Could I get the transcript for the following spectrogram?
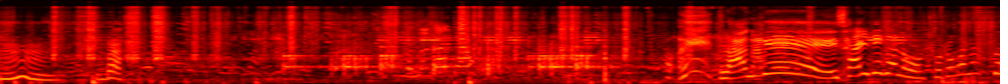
হুম বাহ। লাগবে সাইডে কেন? ছোট মানুষ তো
